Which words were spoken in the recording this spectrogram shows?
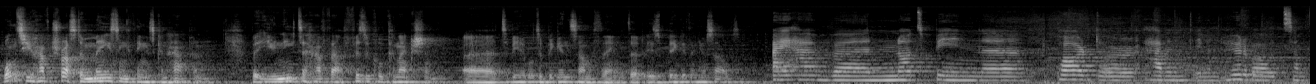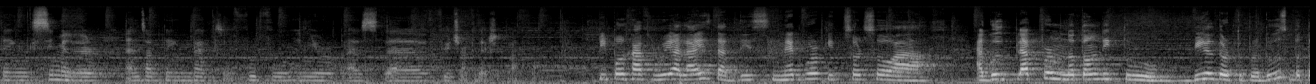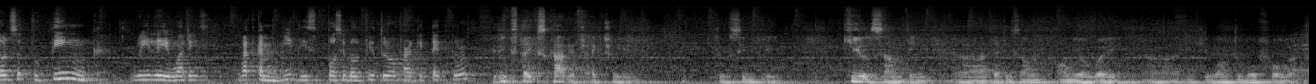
Once you have trust, amazing things can happen. But you need to have that physical connection uh, to be able to begin something that is bigger than yourselves. I have uh, not been uh, part or haven't even heard about something similar and something that's fruitful in Europe as the Future Architecture Platform. People have realized that this network is also a, a good platform not only to build or to produce, but also to think really what is what can be this possible future of architecture. It takes courage actually to simply kill something uh, that is on, on your way uh, if you want to move forward.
